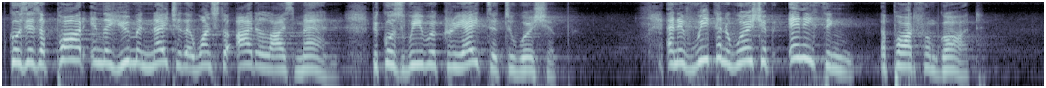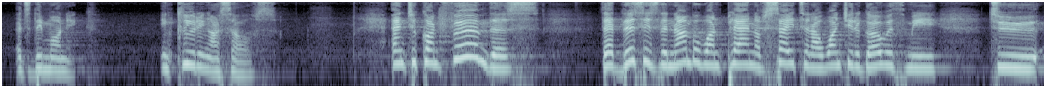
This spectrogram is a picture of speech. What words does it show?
Because there's a part in the human nature that wants to idolize man. Because we were created to worship. And if we can worship anything apart from God, it's demonic, including ourselves. And to confirm this, that this is the number one plan of Satan, I want you to go with me to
